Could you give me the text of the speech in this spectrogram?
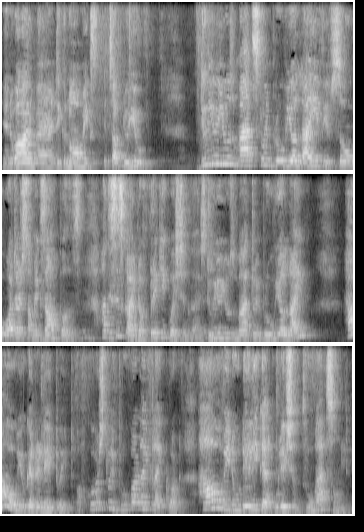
environment, economics. It's up to you. Do you use maths to improve your life? If so, what are some examples? Ah, this is kind of tricky question, guys. Do you use math to improve your life? How you can relate to it? Of course, to improve our life, like what? How we do daily calculation through maths only.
